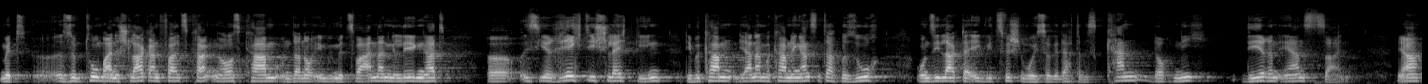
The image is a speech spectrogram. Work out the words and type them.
mit äh, Symptomen eines Schlaganfalls Krankenhaus kam und dann auch irgendwie mit zwei anderen gelegen hat, äh, es ihr richtig schlecht ging. Die, bekamen, die anderen bekamen den ganzen Tag Besuch und sie lag da irgendwie zwischen, wo ich so gedacht habe, es kann doch nicht deren Ernst sein. Ja,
